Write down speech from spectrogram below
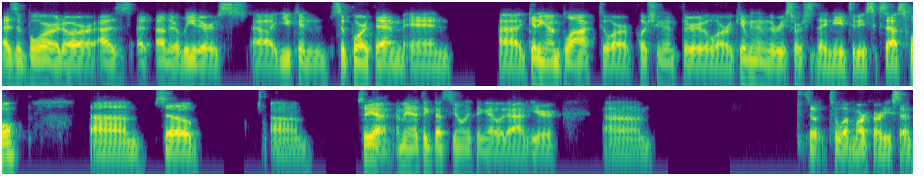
as a board or as other leaders, uh, you can support them in uh, getting unblocked or pushing them through or giving them the resources they need to be successful. Um, so, um, so yeah, I mean, I think that's the only thing I would add here. Um, so to what Mark already said.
